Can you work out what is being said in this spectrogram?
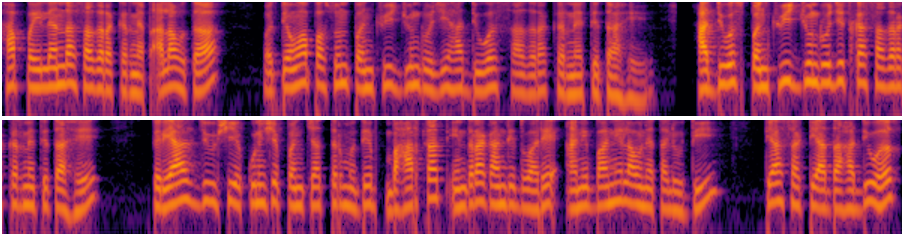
हा पहिल्यांदा साजरा करण्यात आला होता. व तेव्हापासून पंचवीस जून रोजी हा दिवस साजरा करण्यात येत आहे. हा दिवस पंचवीस जून रोजीच का साजरा करण्यात येत आहे? तर याच दिवशी एकोणीसशे पंच्याहत्तरमध्ये भारतात इंदिरा गांधीद्वारे आणीबाणी लावण्यात आली होती. त्यासाठी आता हा दिवस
